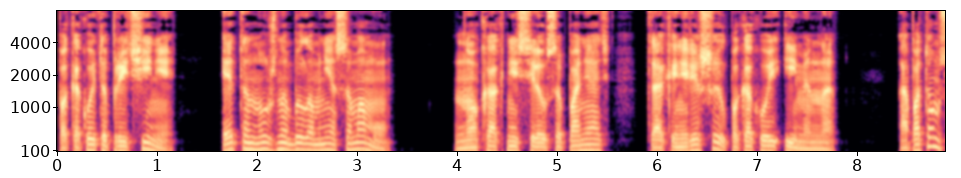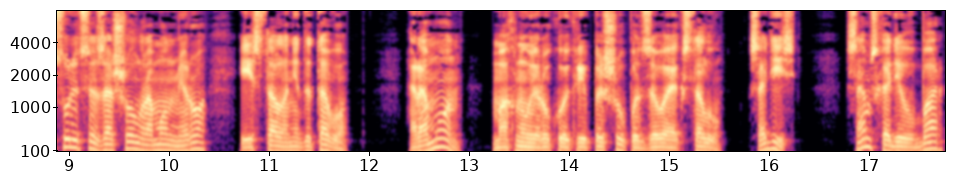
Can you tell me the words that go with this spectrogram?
По какой-то причине это нужно было мне самому. Но как не силился понять, так и не решил, по какой именно. А потом с улицы зашел Рамон Миро, и стало не до того. «Рамон!» — махнул я рукой крепышу, подзывая к столу. «Садись». Сам сходил в бар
